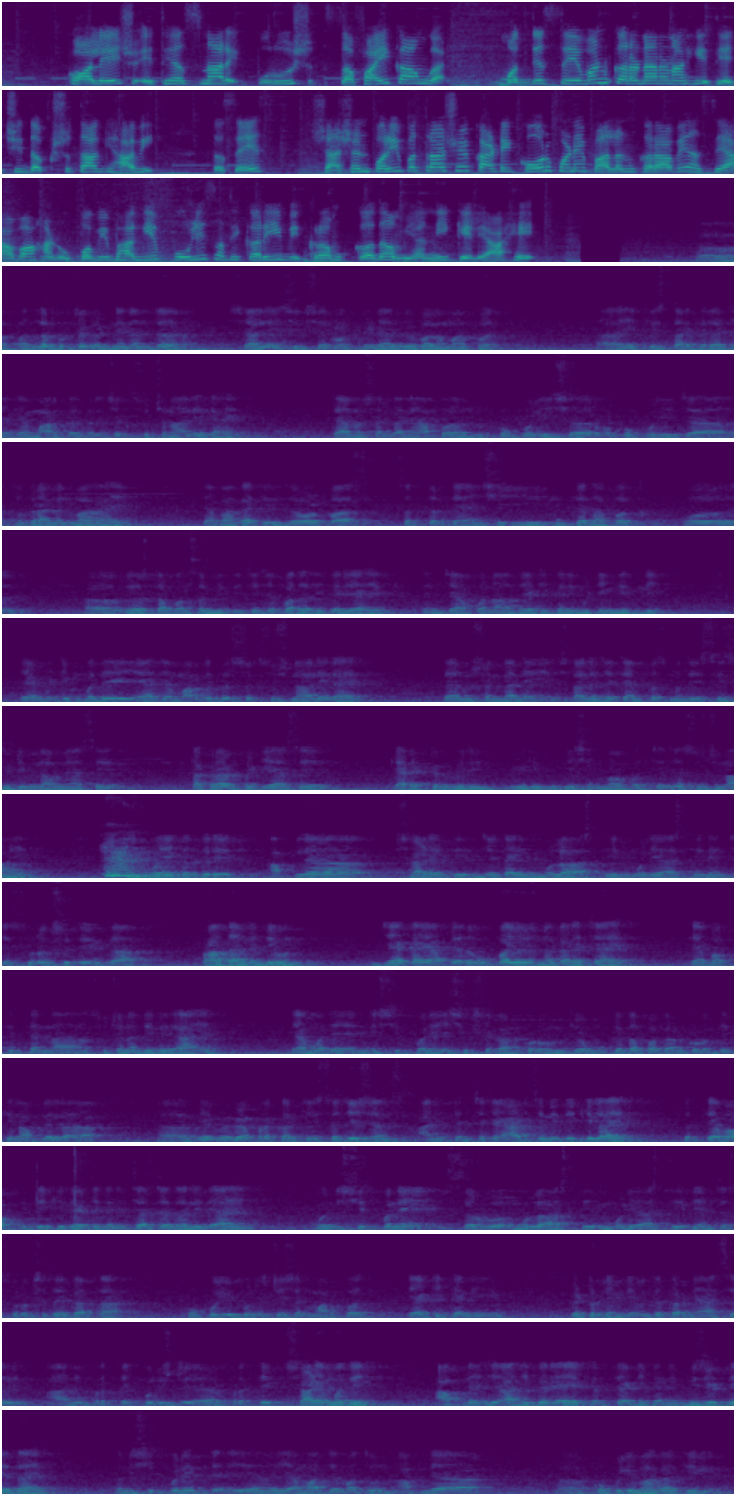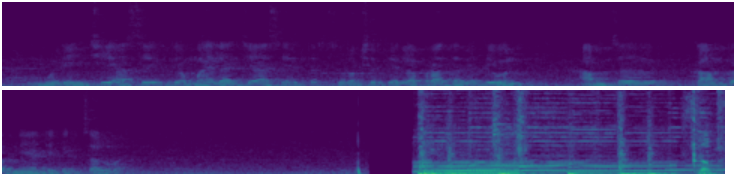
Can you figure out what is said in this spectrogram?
कॉलेज येथे असणारे पुरुष सफाई कामगार मद्य सेवन करणार नाहीत याची दक्षता घ्यावी. तसेच शासन परिपत्राचे काटेकोरपणे पालन करावे असे आवाहन उपविभागीय पोलीस अधिकारी विक्रम कदम यांनी केले आहे. बदलापूरच्या घटनेनंतर शालेय शिक्षण व क्रीडा विभागामार्फत एकवीस तारखेला जे काही मार्गदर्शक सूचना आलेल्या आहेत त्या अनुषंगाने आपण खोपोली शहर व खोपोलीच्या जो ग्रामीण भाग आहे त्या भागातील जवळपास सत्तर ते ऐंशी मुख्याध्यापक व व्यवस्थापन समितीचे जे पदाधिकारी आहेत त्यांची आपण आज या ठिकाणी मिटिंग घेतली. या मिटिंगमध्ये या ज्या मार्गदर्शक सूचना आलेल्या आहेत त्या अनुषंगाने शाळेच्या कॅम्पसमध्ये सी सी टी व्ही लावणे असेल तक्रार पेटी असेल कॅरेक्टर व्हेरि व्हेरिफिकेशनबाबतच्या ज्या सूचना आहेत व एकंदरीत आपल्या शाळेतील जे काही मुलं असतील मुली असतील यांची सुरक्षितता प्राधान्य देऊन ज्या काही आपल्याला उपाययोजना करायच्या आहेत त्या बाबतीत त्यांना सूचना दिलेल्या आहेत. यामध्ये निश्चितपणे शिक्षकांकडून किंवा मुख्याध्यापकांकडून देखील आपल्याला वेगवेगळ्या प्रकारचे सजेशन्स आणि त्यांच्या काही अडचणी देखील आहेत तर त्या बाबतीत देखील या ठिकाणी चर्चा झालेली आहे. व निश्चितपणे सर्व मुलं असतील मुली असतील यांच्या सुरक्षिततेकरता खोपोली पोलीस स्टेशन मार्फत त्या ठिकाणी पेट्रोलिंग नियुक्त करणे असेल आणि प्रत्येक पोलीस स्टे प्रत्येक शाळेमध्ये आपले जे अधिकारी आहेत तर त्या ठिकाणी व्हिजिट देत आहेत. तर निश्चितपणे त्या- या माध्यमातून आपल्या खोपोली भागातील मुलींची असेल किंवा महिलांची असेल तर सुरक्षिततेला प्राधान्य देऊन आमचं काम करणे या ठिकाणी चालू आहे.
